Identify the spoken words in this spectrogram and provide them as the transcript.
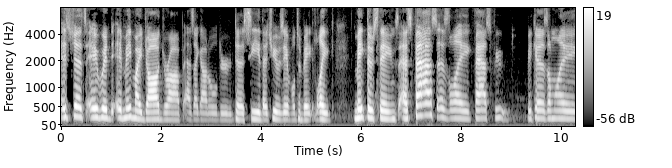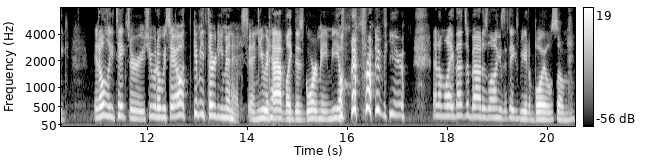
it's just it would it made my jaw drop as I got older to see that she was able to make like make those things as fast as like fast food because I'm like it only takes her she would always say oh give me 30 minutes and you would have like this gourmet meal in front of you and i'm like that's about as long as it takes me to boil some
